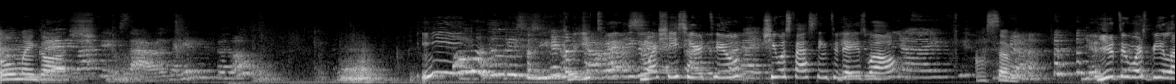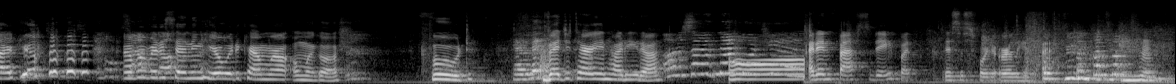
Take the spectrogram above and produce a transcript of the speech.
Oh my gosh. Eat. Mashi's here too. She was fasting today as well. Awesome. YouTubers be like, everybody standing here with a camera. Oh my gosh. Food. Vegetarian harira. Oh, I didn't fast today, but this is for the earliest. mm -hmm.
